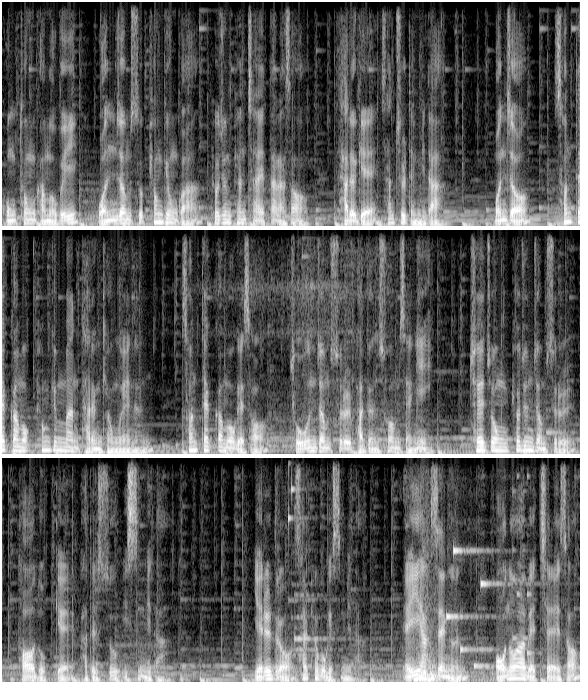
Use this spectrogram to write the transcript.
공통 과목의 원점수 평균과 표준 편차에 따라서 다르게 산출됩니다. 먼저 선택 과목 평균만 다른 경우에는 선택 과목에서 좋은 점수를 받은 수험생이 최종 표준 점수를 더 높게 받을 수 있습니다. 예를 들어 살펴보겠습니다. A 학생은 언어와 매체에서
